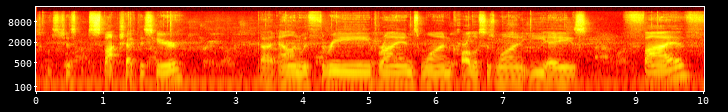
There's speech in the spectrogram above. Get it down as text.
So let's just spot check this here. Got Alan with three, Brian's one, Carlos's one, EA's five.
